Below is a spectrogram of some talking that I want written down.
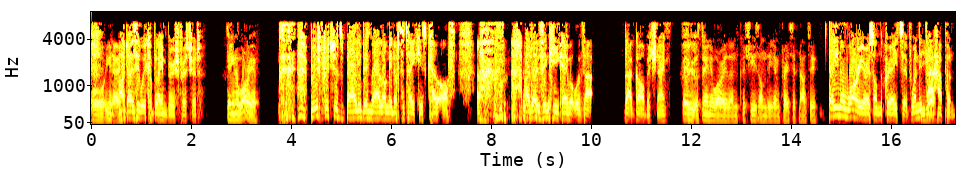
or you know. I don't think we could blame Bruce Pritchard. Dana Warrior. Bruce Pritchard's barely been there long enough to take his coat off. I don't think he came up with that that garbage name. Maybe it was Dana Warrior then, because she's on the um, creative now too. Dana Warrior is on the creative. When did yeah. that happen?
